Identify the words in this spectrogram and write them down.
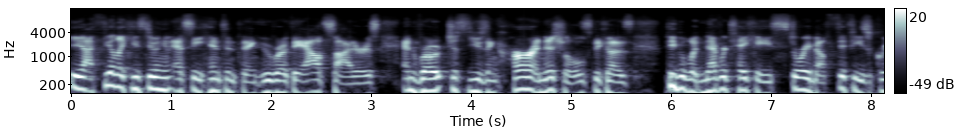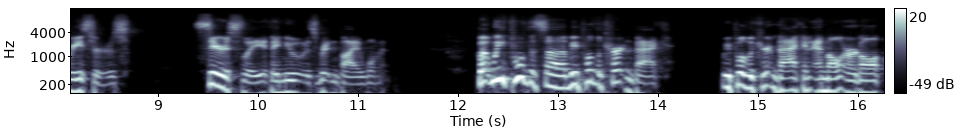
Yeah, I feel like he's doing an S.E. Hinton thing who wrote The Outsiders and wrote just using her initials because people would never take a story about 50s greasers seriously if they knew it was written by a woman. But we pulled this uh we pulled the curtain back. We pulled the curtain back and ML Erdahl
